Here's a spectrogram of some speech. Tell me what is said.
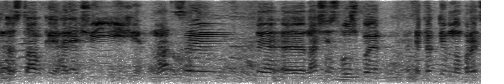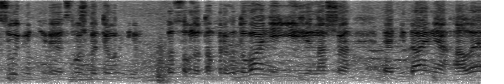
доставки гарячої їжі. Нас е, е, наші служби ефективно працюють, е, служби тилові стосовно там приготування їжі, наша е, їдальня, але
